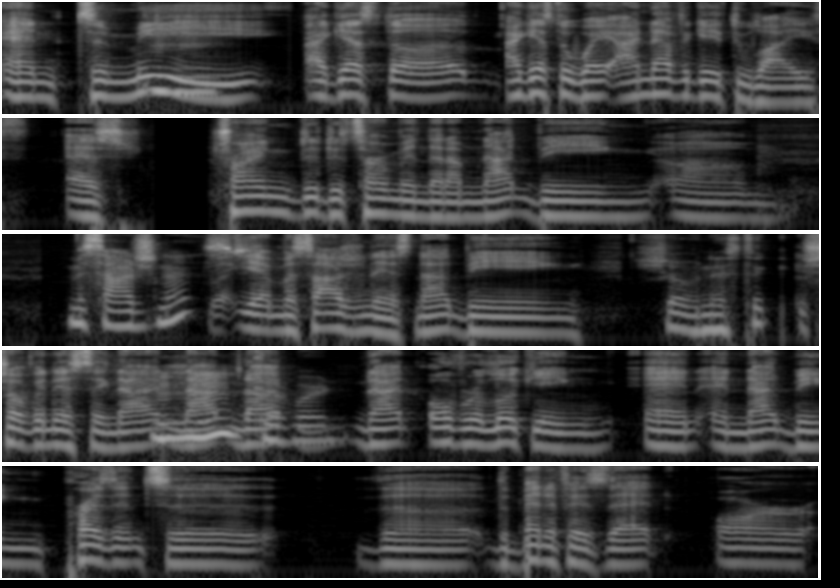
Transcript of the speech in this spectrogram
And to me, I guess the I guess the way I navigate through life as trying to determine that I'm not being um misogynist. yeah, misogynist, not being Chauvinistic. chauvinistic, not Mhm, not good not word. not overlooking and and not being present to the the benefits that are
